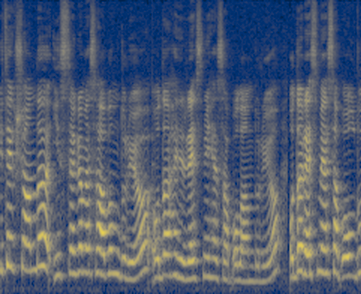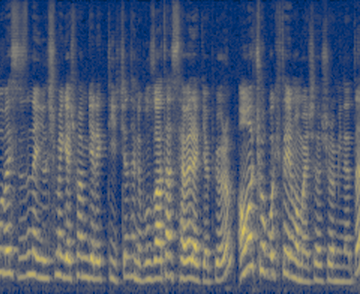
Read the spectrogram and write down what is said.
Bir tek şu anda Instagram hesabım duruyor. O da hani resmi hesap olan duruyor. O da resmi hesap olduğu ve sizinle iletişime geçmem gerektiği için hani bunu zaten severek yapıyorum. Ama çok vakit ayırmamaya çalışıyorum yine de.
